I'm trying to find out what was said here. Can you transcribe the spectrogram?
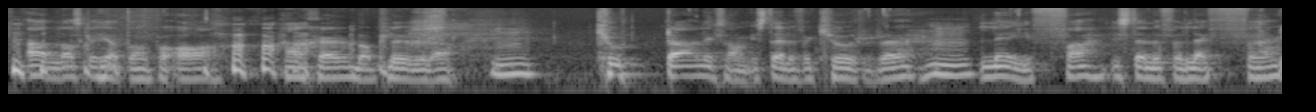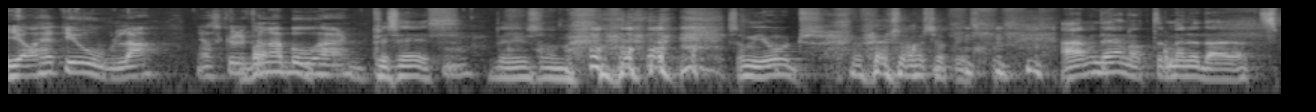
han. Alla ska heta honom på A. Han själv då, Plura. Kurta liksom, istället för Kurre. Leifa istället för Leffe. Jag heter ju Ola. Jag skulle kunna bo här. Precis. Det är ju som, som George. Norrköping. Nej, men det är något med det där att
